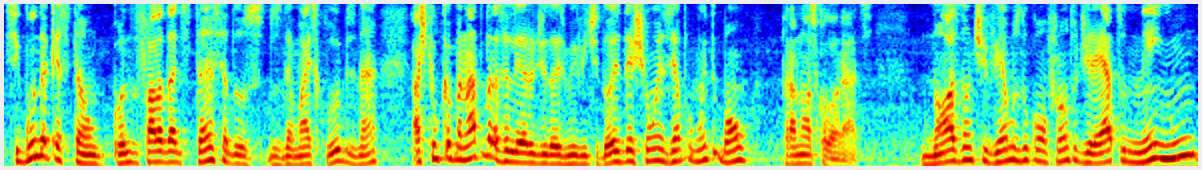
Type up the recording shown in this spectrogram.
Segunda questão, quando fala da distância dos, dos demais clubes, né, acho que o Campeonato Brasileiro de 2022 deixou um exemplo muito bom para nós colorados. Nós não tivemos no confronto direto nenhum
